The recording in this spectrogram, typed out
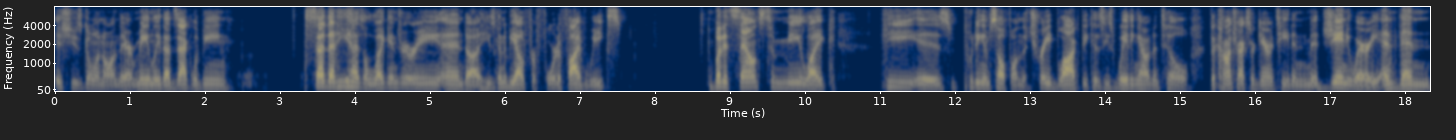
issues going on there. Mainly that Zach LaVine said that he has a leg injury and uh, he's going to be out for four to five weeks. But it sounds to me like he is putting himself on the trade block because he's waiting out until the contracts are guaranteed in mid January and then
